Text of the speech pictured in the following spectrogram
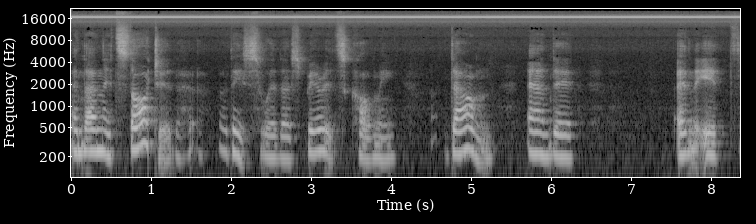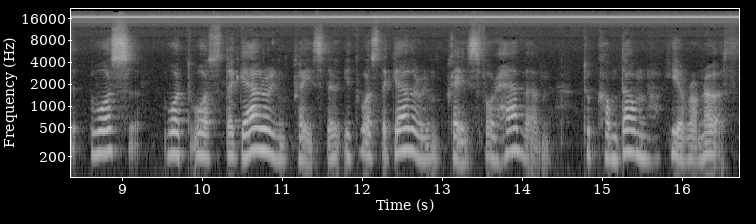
and then it started this with the spirits coming down. And uh, and it was what was the gathering place. It was the gathering place for heaven to come down here on earth.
